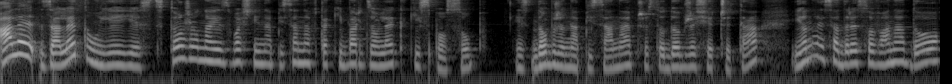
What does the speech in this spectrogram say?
Ale zaletą jej jest to, że ona jest właśnie napisana w taki bardzo lekki sposób, jest dobrze napisana, przez to dobrze się czyta i ona jest adresowana do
